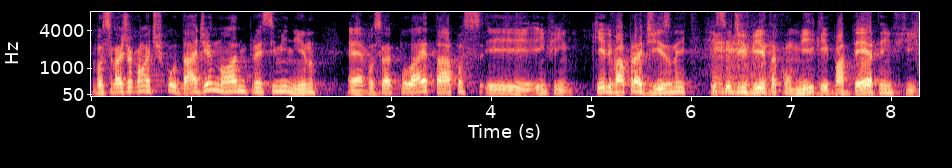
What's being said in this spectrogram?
você vai jogar uma dificuldade enorme para esse menino. É, você vai pular etapas e, enfim, que ele vá para Disney e se divirta com Mickey, Pateta, enfim.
